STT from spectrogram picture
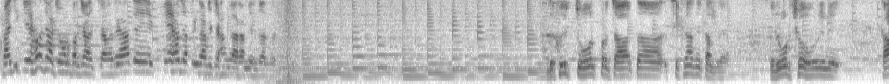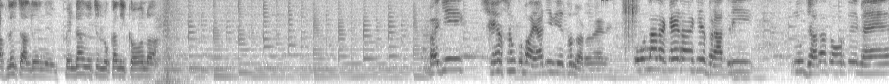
ਭਾਈ ਜੀ ਕਿਹੋ ਜਿਹਾ ਚੋਣ ਪ੍ਰਚਾਰ ਚੱਲ ਰਿਹਾ ਤੇ ਕਿਹੋ ਜਿਹਾ ਪਿੰਡਾਂ ਵਿੱਚ ਹੰਗਾਰਾ ਮਿਲਦਾ ਤੁਹਾਨੂੰ ਦੇਖੋ ਜੀ ਚੋਣ ਪ੍ਰਚਾਰ ਤਾਂ ਸਿੱਖਰਾਂ ਤੇ ਚੱਲ ਰਿਹਾ। ਰੋਡ ਸ਼ੋਅ ਹੋ ਰਹੇ ਨੇ ਕਾਫਲੇ ਚੱਲ ਰਹੇ ਨੇ ਪਿੰਡਾਂ ਵਿੱਚ ਲੋਕਾਂ ਦੀ ਕੌਲ ਆ। ਭਾਈ ਜੀ ਸ਼ੇਰ ਸਿੰਘ ਘੁਬਾਇਆ ਜੀ ਵੀ ਇੱਥੋਂ ਲੜ ਰਹੇ ਨੇ। ਉਹਨਾਂ ਦਾ ਕਹਿਣਾ ਹੈ ਕਿ ਬਰਾਦਰੀ ਨੂੰ ਜ਼ਿਆਦਾ ਤੌਰ ਤੇ ਮੈਂ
